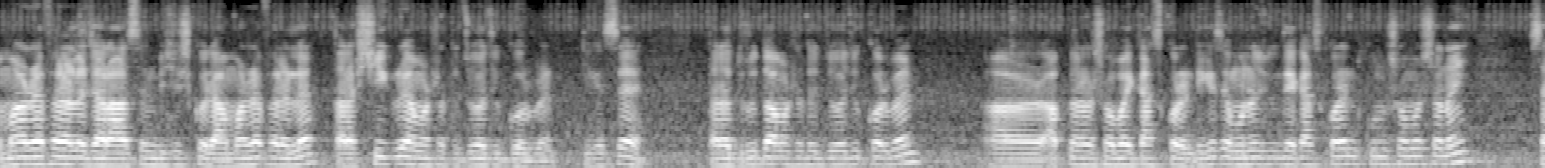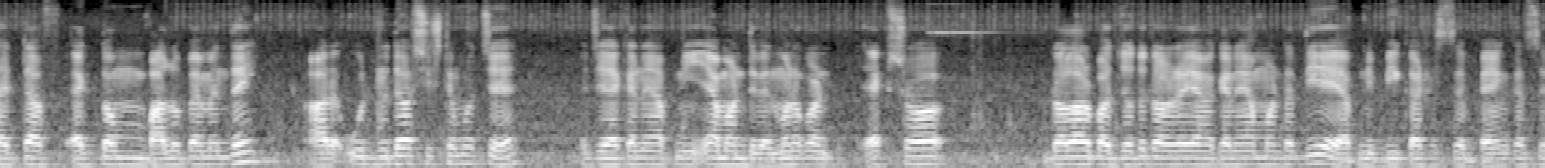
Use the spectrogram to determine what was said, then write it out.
আমার রেফারেলে যারা আছেন, বিশেষ করে আমার রেফারেলে তারা শীঘ্রই আমার সাথে যোগাযোগ করবেন, ঠিক আছে? তারা দ্রুত আমার সাথে যোগাযোগ করবেন। আর আপনারা সবাই কাজ করেন, ঠিক আছে? মনোযোগ দিয়ে কাজ করেন, কোনো সমস্যা নাই। সাইটটা একদম ভালো পেমেন্ট দেয়। আর উইথড্র দেওয়ার সিস্টেম হচ্ছে যে এখানে আপনি অ্যামাউন্ট দেবেন। মনে করেন একশো ডলার বা যত ডলার এখানে অ্যামাউন্টটা দিয়ে আপনি বিকাশ আছে ব্যাংক আছে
